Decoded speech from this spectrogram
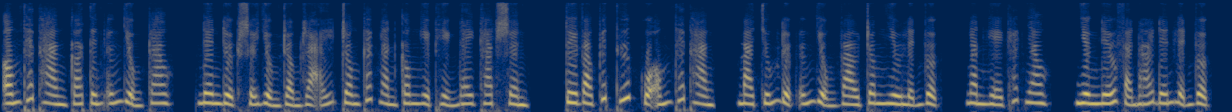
Ống thép hàng có tính ứng dụng cao nên được sử dụng rộng rãi trong các ngành công nghiệp hiện nay Caption. Tùy vào kích thước của ống thép hàng mà chúng được ứng dụng vào trong nhiều lĩnh vực, ngành nghề khác nhau. Nhưng nếu phải nói đến lĩnh vực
